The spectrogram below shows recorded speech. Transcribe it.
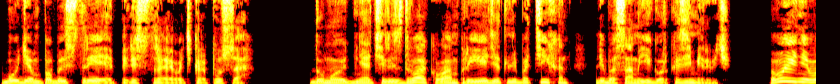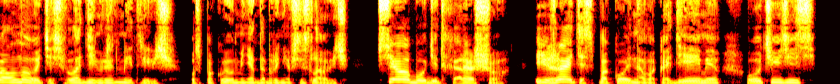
«Будем побыстрее перестраивать корпуса. Думаю, дня через два к вам приедет либо Тихон, либо сам Егор Казимирович. «Вы не волнуйтесь, Владимир Дмитриевич», — успокоил меня Добрыня Всеславович. «Все будет хорошо. Езжайте спокойно в академию, учитесь,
